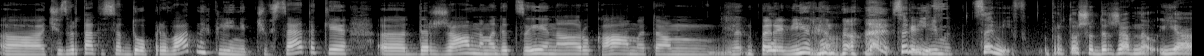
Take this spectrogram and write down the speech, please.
е, чи звертатися до приватних клінік, чи все-таки е, державна медицина роками там перевірена? Це міф. Це міф. Про те, що державна, я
